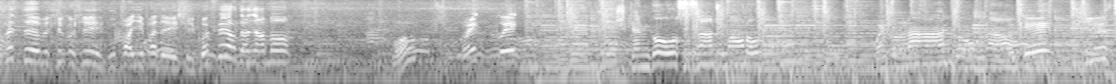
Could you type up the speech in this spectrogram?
En fait, euh, monsieur Cochelet, vous parliez pas d'aller chez le coiffeur dernièrement. Moi? Quick, quick She can go to San Tomato when the line goes down. Ok, cheers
